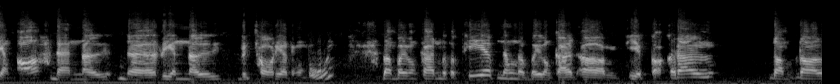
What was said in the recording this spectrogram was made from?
ទាំងអស់ដែលនៅរៀននៅ Victoria ទាំងមូលដើម្បីបង្កើនមិត្តភាពនិងដើម្បីបង្កើតភាពកក់ក្ដៅដំដល់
